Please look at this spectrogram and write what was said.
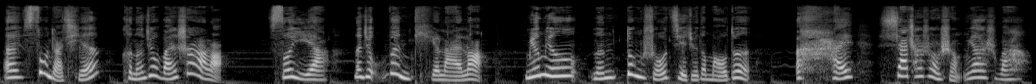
哎，送点钱可能就完事儿了。所以呀，那就问题来了，明明能动手解决的矛盾，还瞎插手什么呀？是吧？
